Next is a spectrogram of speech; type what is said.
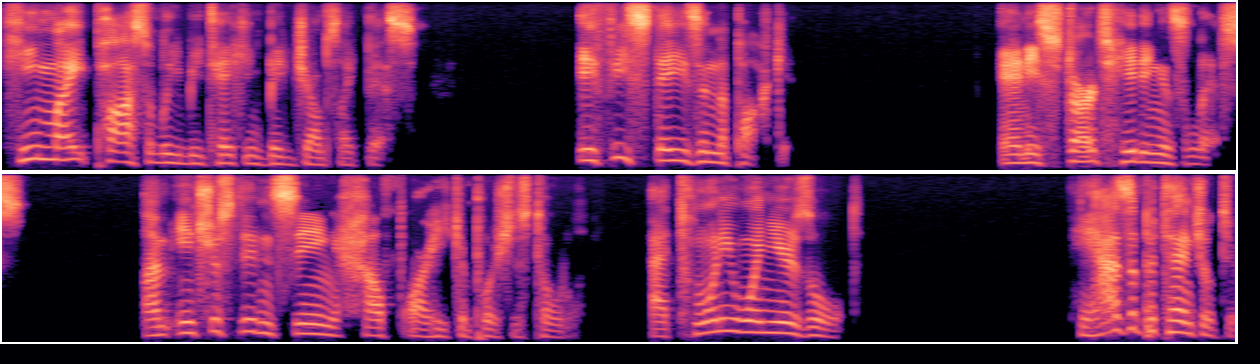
He might possibly be taking big jumps like this. If he stays in the pocket and he starts hitting his lifts, I'm interested in seeing how far he can push his total. At 21 years old, he has the potential to.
